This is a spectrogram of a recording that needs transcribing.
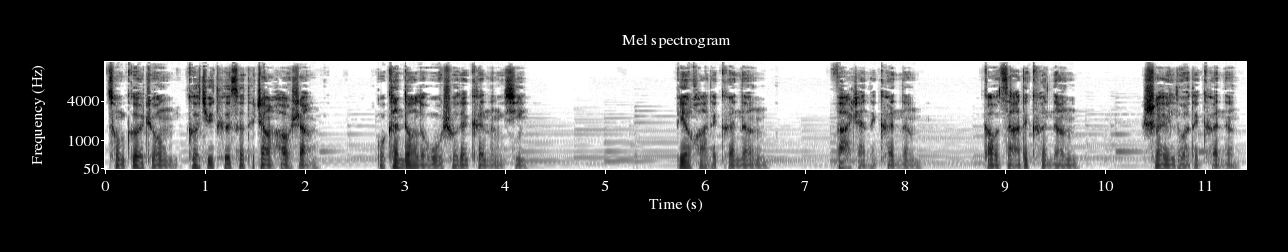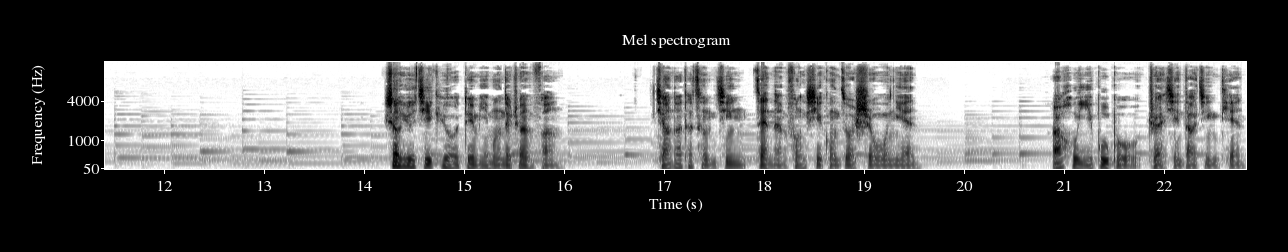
从各种各具特色的账号上，我看到了无数的可能性，变化的可能，发展的可能。搞砸的可能，衰落的可能。上月 GQ 对迷蒙的专访，讲到他曾经在南方系工作十五年，而后一步步转型到今天。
